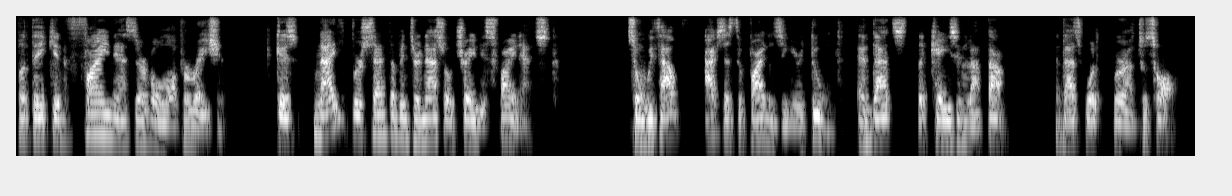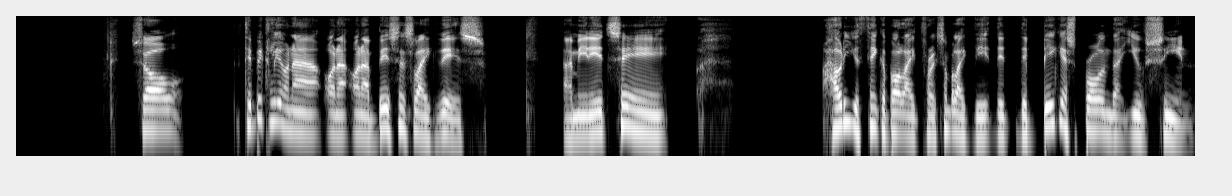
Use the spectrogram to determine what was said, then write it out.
but they can finance their whole operation. Because 90% of international trade is financed. So without access to financing, you're doomed. And that's the case in Latam. And that's what we're out to solve. So typically on a on a on a business like this, I mean it's a how do you think about like for example like the, the the biggest problem that you've seen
